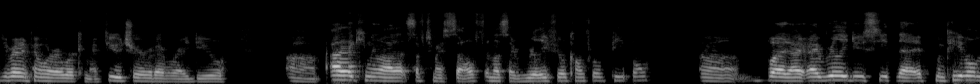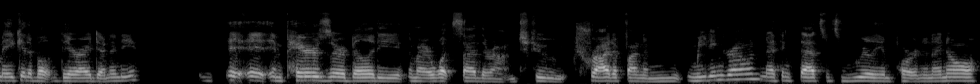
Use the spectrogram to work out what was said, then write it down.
depending on where I work in my future, whatever I do. Um, I like keeping a lot of that stuff to myself unless I really feel comfortable with people. Um, but I, I, really do see that if, when people make it about their identity, it, it, impairs their ability, no matter what side they're on, to try to find a meeting ground. And I think that's what's really important. And I know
